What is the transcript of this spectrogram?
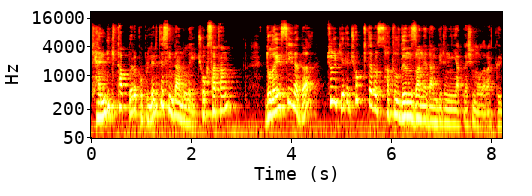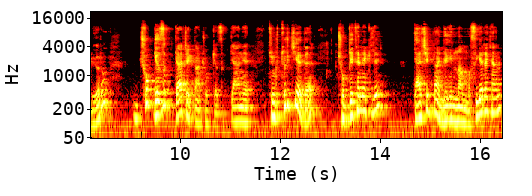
kendi kitapları popülaritesinden dolayı çok satan, dolayısıyla da Türkiye'de çok kitabın satıldığını zanneden birinin yaklaşımı olarak görüyorum. Çok yazık, gerçekten çok yazık. Yani çünkü Türkiye'de çok yetenekli, gerçekten yayınlanması gereken,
